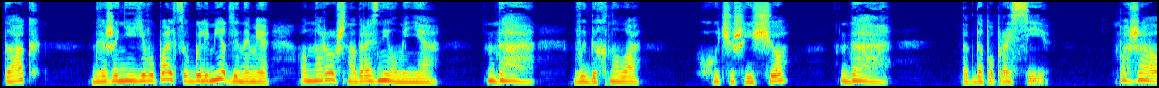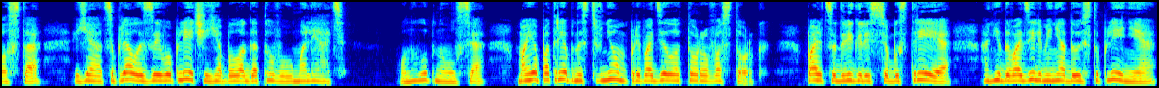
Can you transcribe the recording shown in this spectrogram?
«Так?» Движения его пальцев были медленными, он нарочно дразнил меня. «Да», — выдохнула. «Хочешь еще?» «Да». «Тогда попроси». «Пожалуйста». Я цеплялась за его плечи, я была готова умолять. Он улыбнулся. Моя потребность в нем приводила Тора в восторг. Пальцы двигались все быстрее, они доводили меня до иступления.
